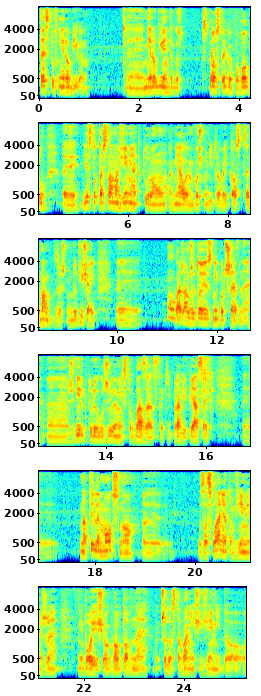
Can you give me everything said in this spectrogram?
testów nie robiłem. E, Nie robiłem tego z- prostego powodu. E, Jest to ta sama ziemia, którą miałem w 8-litrowej kostce, mam zresztą do dzisiaj. E, no, Uważam, że to jest niepotrzebne. Żwir, który użyłem, jest to bazalt, taki prawie piasek. Na tyle mocno e, zasłania tą ziemię, że nie boję się o gwałtowne przedostawanie się ziemi do,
